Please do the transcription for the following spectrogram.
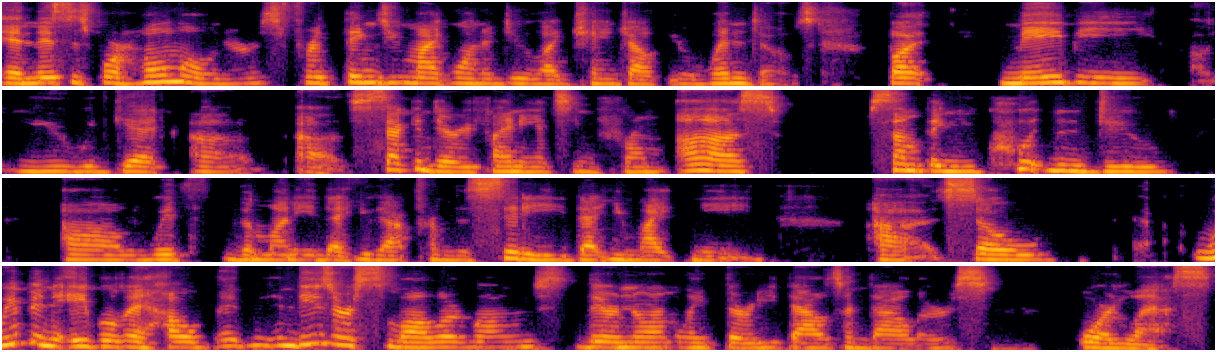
and this is for homeowners for things you might want to do like change out your windows. But maybe you would get a, secondary financing from us something you couldn't do uh, with the money that you got from the city that you might need. Uh, so we've been able to help, and these are smaller loans. They're normally $30,000 or less.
